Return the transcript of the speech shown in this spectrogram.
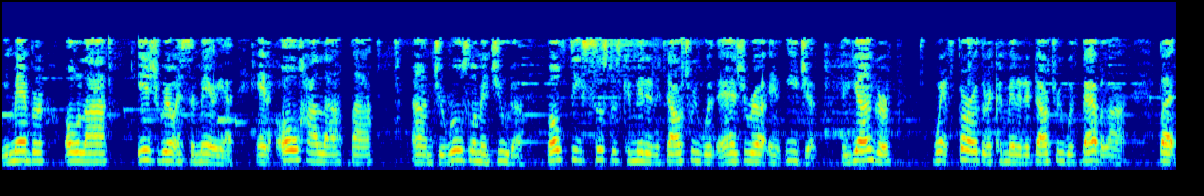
Remember Olah, Israel, and Samaria, and Oholibah, um, Jerusalem and Judah. Both these sisters committed adultery with Israel and Egypt. The younger went further and committed adultery with Babylon. But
